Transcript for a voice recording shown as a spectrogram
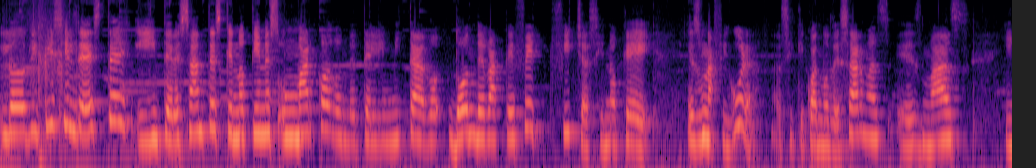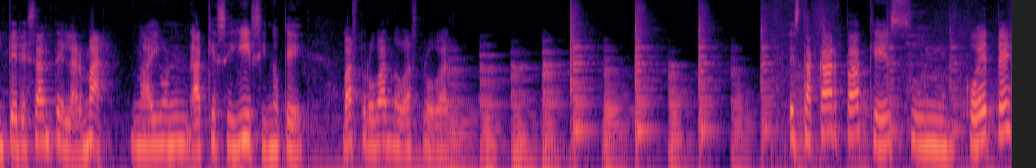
Lo difícil de este y interesante es que no tienes un marco donde te limita dónde va qué ficha, sino que es una figura. Así que cuando desarmas es más interesante el armar. no hay un a qué seguir, sino que vas probando, vas probando. Esta carpa, que es un cohete,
